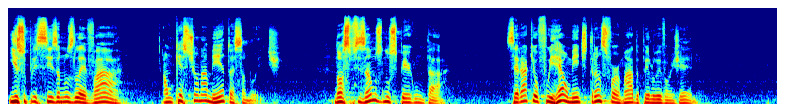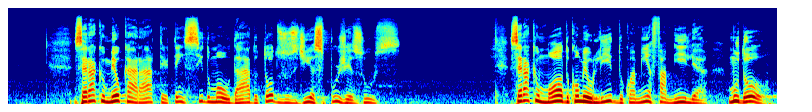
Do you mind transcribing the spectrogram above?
Isso precisa nos levar a um questionamento essa noite. Nós precisamos nos perguntar: será que eu fui realmente transformado pelo Evangelho? Será que o meu caráter tem sido moldado todos os dias por Jesus? Será que o modo como eu lido com a minha família mudou?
